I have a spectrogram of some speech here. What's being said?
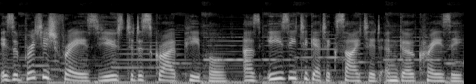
is a British phrase used to describe people as easy to get excited and go crazy.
